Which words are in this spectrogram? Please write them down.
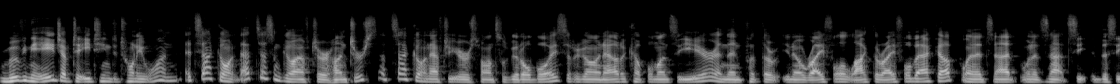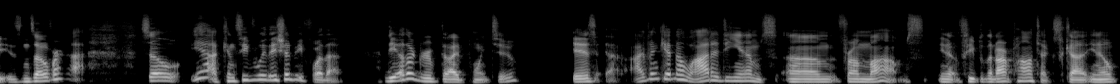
moving the age up to 18 to 21 it's not going that doesn't go after hunters that's not going after your responsible good old boys that are going out a couple months a year and then put the you know rifle lock the rifle back up when it's not when it's not se- the season's over ah, so yeah conceivably they should be for that the other group that i'd point to is uh, I've been getting a lot of DMs um, from moms, you know, people that aren't politics, got, you know,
